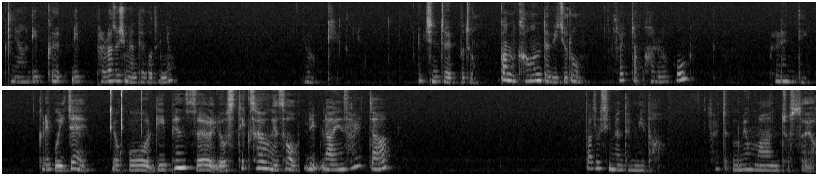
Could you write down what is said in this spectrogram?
그냥 립, 그, 립 발라주시면 되거든요. 이렇게. 립 진짜 예쁘죠? 약간 가운데 위주로 살짝 바르고 블렌딩. 그리고 이제 요거 립 펜슬 요 스틱 사용해서 립 라인 살짝 따주시면 됩니다. 살짝 음영만 줬어요.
